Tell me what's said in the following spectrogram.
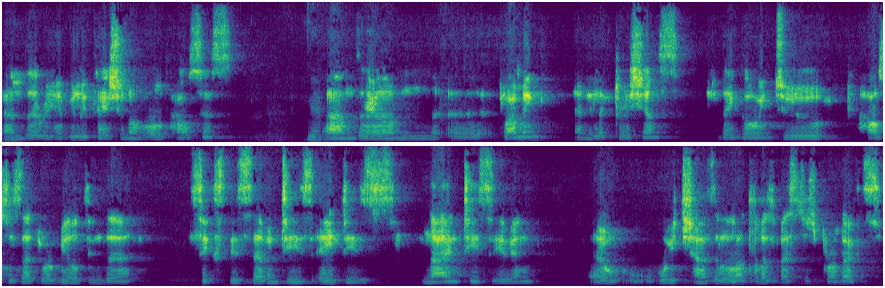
and the rehabilitation of old houses yeah. and um, uh, plumbing and electricians. They go into houses that were built in the 60s, 70s, 80s, 90s, even, which has a lot of asbestos products,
